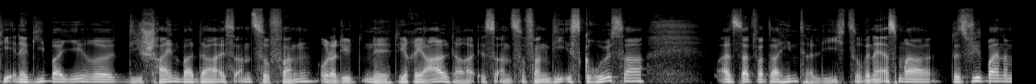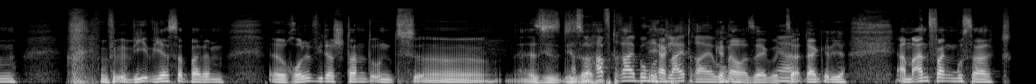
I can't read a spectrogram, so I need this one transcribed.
die Energiebarriere, die scheinbar da ist, anzufangen, oder die, nee, die real da ist, anzufangen, die ist größer als das, was dahinter liegt. So, wenn er erstmal, das ist wie bei einem, wie, wie heißt das bei dem äh, Rollwiderstand und äh, also dieser, Also Haftreibung Ja, und Gleitreibung. Genau, sehr gut. Ja. Da, danke dir. Am Anfang muss er halt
